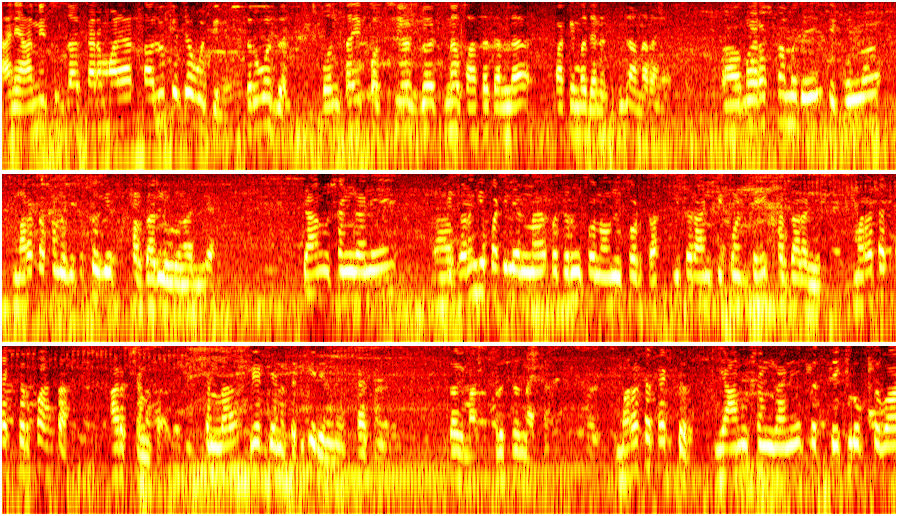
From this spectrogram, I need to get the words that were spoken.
आणि आम्ही सुद्धा करमाळ्या तालुक्याच्या वतीने सर्वजण कोणताही पक्षीय गट न पाहता त्यांना पाठिंबा देण्यासाठी जाणार आहे. महाराष्ट्रामध्ये एकूण मराठा समाजाचे सव्वीस खासदार निवडून आलेले आहेत. त्या अनुषंगाने धरंगे पाटील यांना बजरंग सोनावणी सोडता इतर आणखी कोणत्याही खासदारांनी मराठा फॅक्टर पाहता आरक्षणाचा त्यांना भेट देण्यासाठी गेलेले नाही काय सांगायचं सॉरी माझा प्रश्न नाही का? मराठा फॅक्टर या अनुषंगाने प्रत्येक लोकसभा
